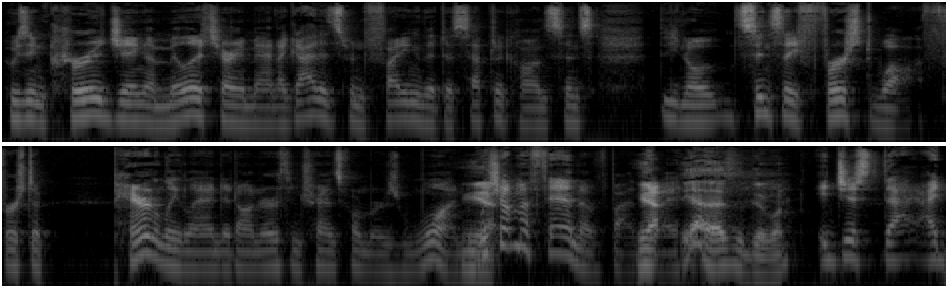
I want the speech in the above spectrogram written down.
who's encouraging a military man, a guy that's been fighting the Decepticons since you know since they first well first apparently landed on Earth in Transformers One, which I'm a fan of, by the Yeah, way yeah, that's a good one. it just that I,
